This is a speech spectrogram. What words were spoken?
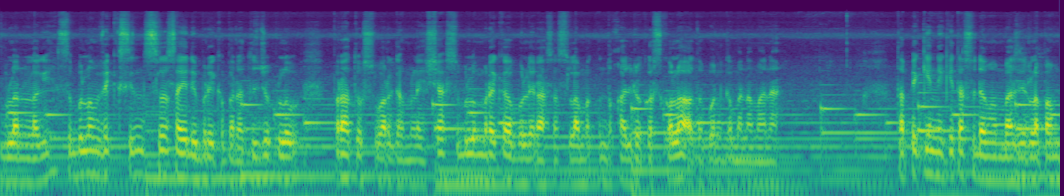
bulan lagi sebelum vaksin selesai diberi kepada 70% warga Malaysia sebelum mereka boleh rasa selamat untuk hadir ke sekolah ataupun ke mana-mana. Tapi kini kita sudah membazir 18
